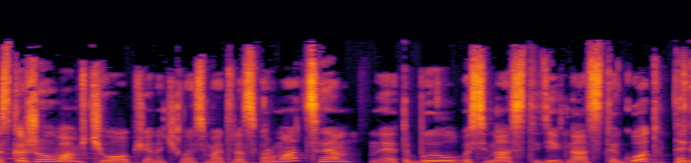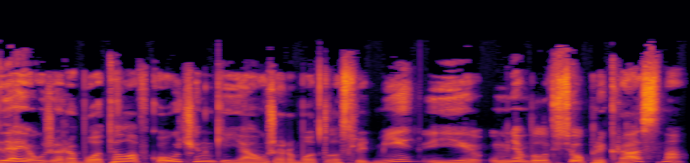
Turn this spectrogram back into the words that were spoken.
Расскажу вам, с чего вообще началась моя трансформация. Это был 18-19 год. Тогда я уже работала в коучинге, я уже работала с людьми, и у меня было все прекрасно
